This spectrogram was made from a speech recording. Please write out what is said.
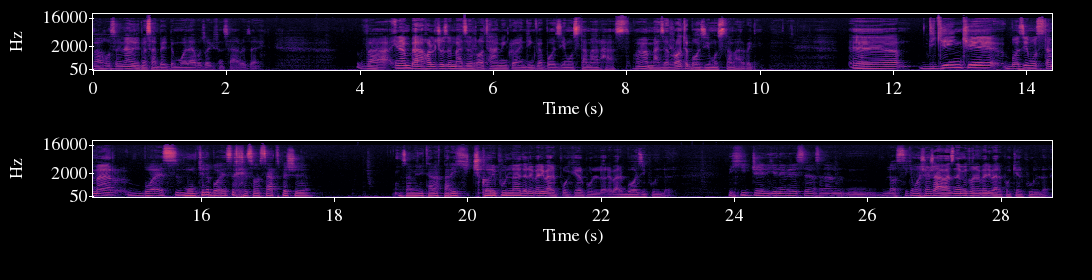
و حوصله ندارید مثلا برید به مادر بزرگتون سر بزنید. و اینم به حال جز مذرات همین گرایندینگ و بازی مستمر هست. هم مذرات بازی مستمر بگیم. دیگه اینکه بازی مستمر باعث ممکنه باعث خصاصت بشه. مثلا یعنی طرف برای هیچ کاری پول نداره ولی برای پوکر پول داره برای بازی پول داره. به هیچ جای دیگه نمی‌رسه مثلا لاستیک ماشینش عوض نمی‌کنه ولی برای پوکر پول داره.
